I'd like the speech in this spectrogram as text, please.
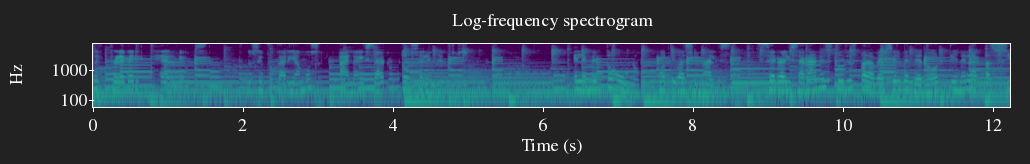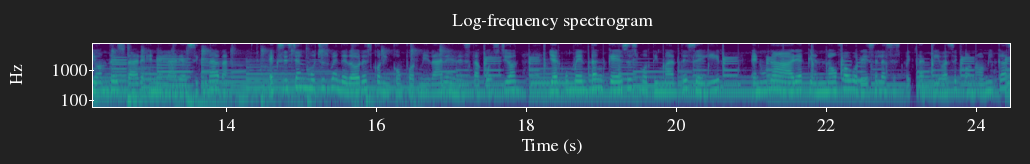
de Frederick Herbert, nos enfocaríamos a analizar dos elementos. Elemento 1. Motivacionales. Se realizarán estudios para ver si el vendedor tiene la pasión de estar en el área asignada. Existen muchos vendedores con inconformidad en esta cuestión y argumentan que es desmotivante seguir en una área que no favorece las expectativas económicas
